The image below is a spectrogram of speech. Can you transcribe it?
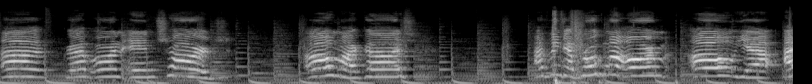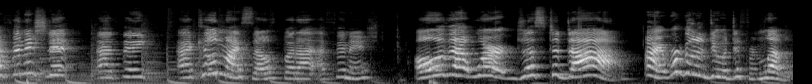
Uh, grab on and charge. Oh my gosh. I think I broke my arm. Oh, yeah. I finished it. I think I killed myself, but I, I finished. All of that work just to die. All right, we're to do a different level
